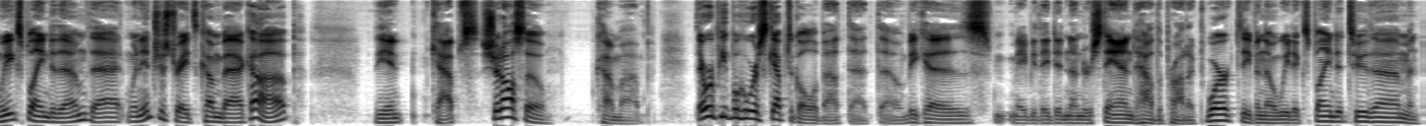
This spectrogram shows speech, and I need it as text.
we explained to them that when interest rates come back up, the caps should also come up. There were people who were skeptical about that, though, because maybe they didn't understand how the product worked, even though we'd explained it to them. And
